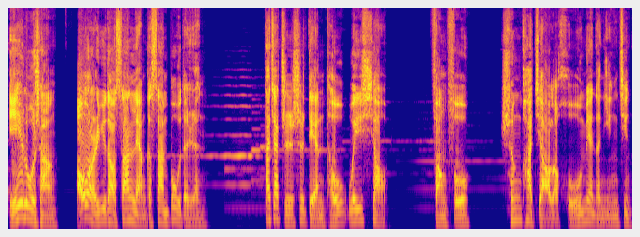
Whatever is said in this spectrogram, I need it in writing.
一路上偶尔遇到三两个散步的人，大家只是点头微笑，仿佛生怕搅了湖面的宁静。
